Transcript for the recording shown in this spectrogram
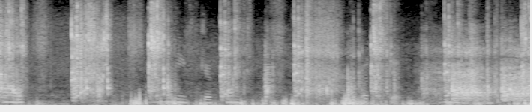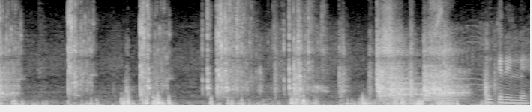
เอาไม่ยิเกียวตันก็เจ็บกระเด็นเลย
